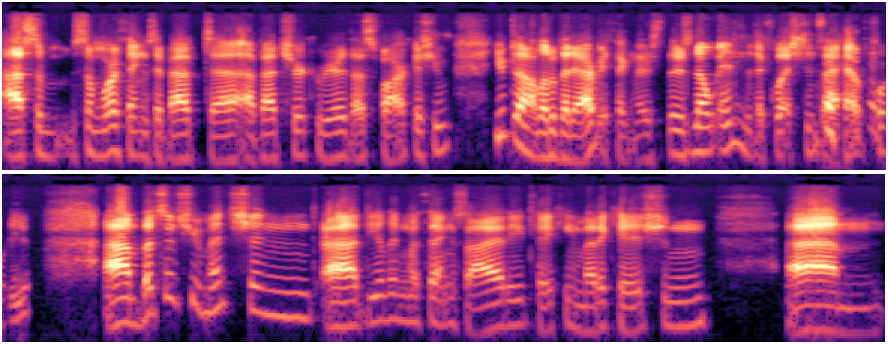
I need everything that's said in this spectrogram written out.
uh, some some more things about uh, about your career thus far because you you've done a little bit of everything. There's there's no end to the questions i have for you. Um, but since you mentioned uh, dealing with anxiety taking medication um,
